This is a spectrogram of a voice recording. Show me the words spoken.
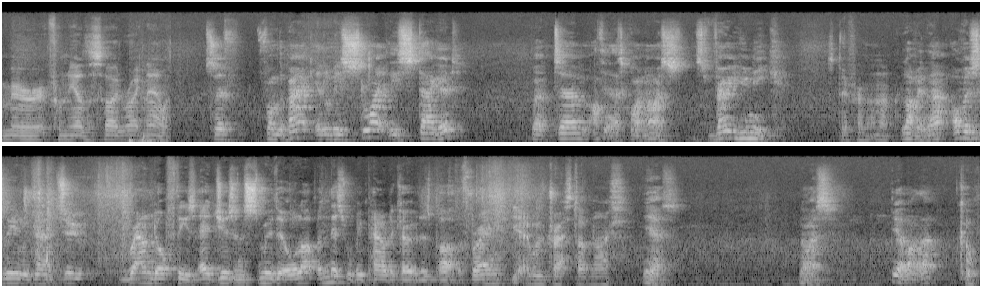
mirror it from the other side right now. So from the back, it'll be slightly staggered, but um, I think that's quite nice. It's very unique. It's different, isn't it? Loving that. Obviously, we're going to round off these edges and smooth it all up, and this will be powder coated as part of the frame. Yeah, we've dressed up nice. Yes. Nice. Yeah, I like that. Cool.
